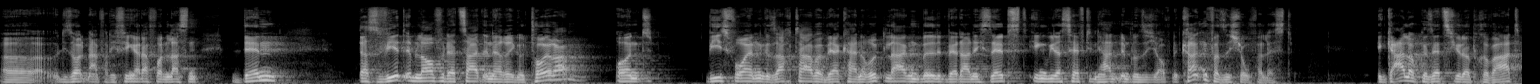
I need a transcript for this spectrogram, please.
äh, die sollten einfach die Finger davon lassen. Denn das wird im Laufe der Zeit in der Regel teurer. Und wie ich es vorhin gesagt habe, wer keine Rücklagen bildet, wer da nicht selbst irgendwie das Heft in die Hand nimmt und sich auf eine Krankenversicherung verlässt, egal ob gesetzlich oder privat,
